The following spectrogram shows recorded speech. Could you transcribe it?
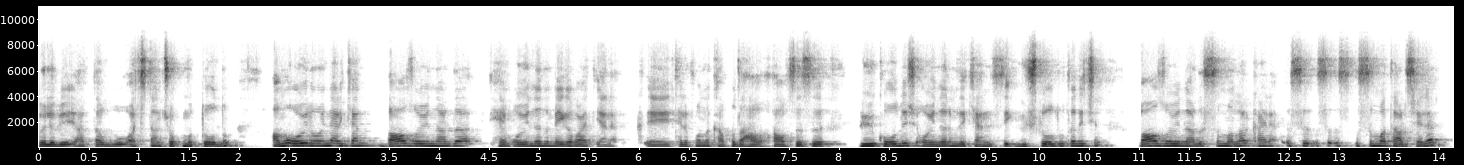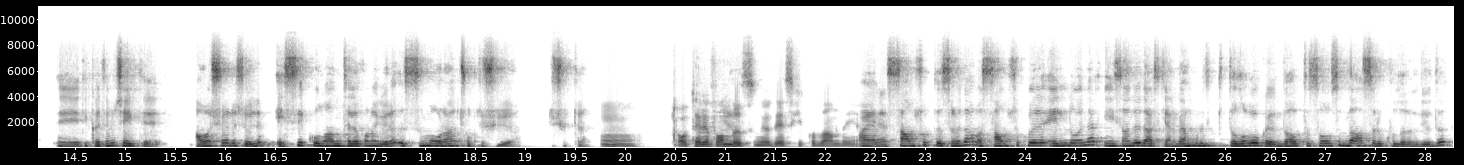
Böyle bir hatta bu açıdan çok mutlu oldum. Ama oyun oynarken bazı oyunlarda hem oyunların megabayt yani e, telefonla kapıda hafızası büyük olduğu için oyunların da kendisi güçlü oldukları için bazı oyunlarda ısınmalar kaynak ısı, ısı, ısınma tarzı şeyler e, dikkatimi çekti. Ama şöyle söyleyeyim eski kullandığım telefona göre ısınma oranı çok düşüyor. Düşüktü. Hmm. O telefon da ısınıyordu eski kullandığın yani. Aynen. Samsung da ısınıyordu ama Samsung böyle elinde oynar insan diyordu artık yani ben bunu dolaba koyayım dolapta soğusun daha sonra kullanırım diyordu.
